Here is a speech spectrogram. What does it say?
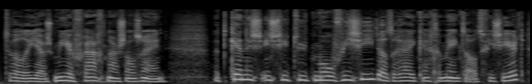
terwijl er juist meer vraag naar zal zijn. Het kennisinstituut Movisie, dat Rijk en gemeente adviseert,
